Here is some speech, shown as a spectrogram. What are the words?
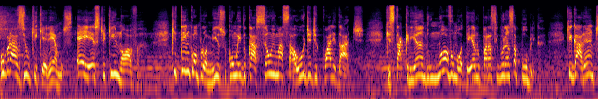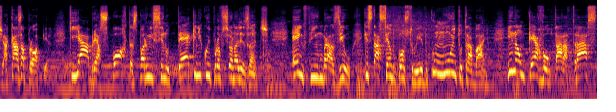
O Brasil que queremos é este que inova, que tem compromisso com uma educação e uma saúde de qualidade, que está criando um novo modelo para a segurança pública, que garante a casa própria, que abre as portas para o ensino técnico e profissionalizante. Enfim, um Brasil que está sendo construído com muito trabalho e não quer voltar atrás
